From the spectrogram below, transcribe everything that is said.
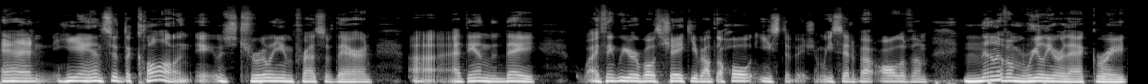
And he answered the call, and it was truly impressive there. And uh, at the end of the day, I think we were both shaky about the whole East Division. We said about all of them, none of them really are that great.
